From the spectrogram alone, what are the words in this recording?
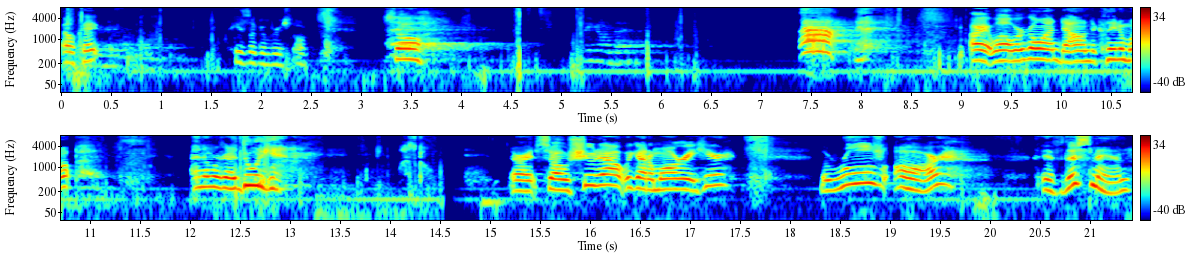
Okay. He's looking for his phone. So. Ah! All right. Well, we're going down to clean them up, and then we're gonna do it again. All right. So shootout. We got them all right here. The rules are, if this man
